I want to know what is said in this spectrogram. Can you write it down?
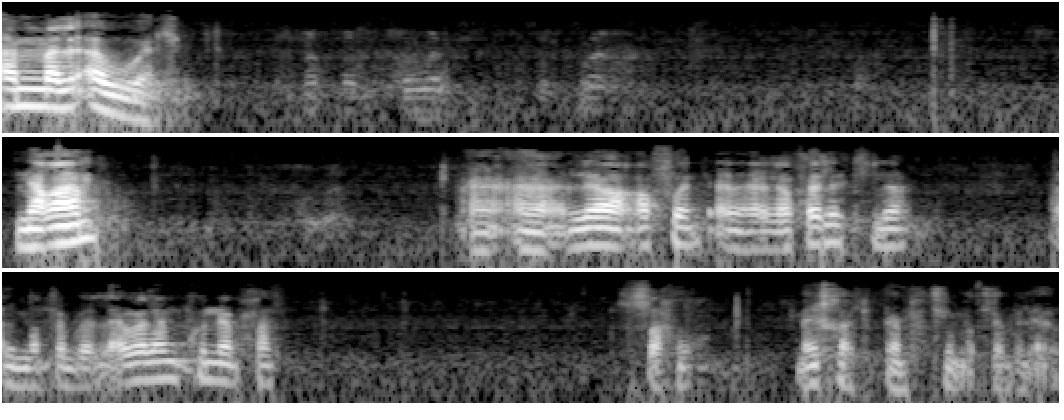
أما الأول. نعم. آه، آه، لا عفوا أنا غفلت لا. المطلب الأول. هم كنا نبحث. صحيح. ما يخالف نبحث المطلب الأول.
